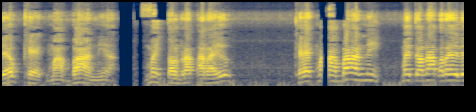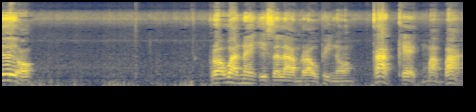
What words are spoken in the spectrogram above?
แล้วแขกมาบ้านเนี่ย ไม่ต้อนรับอะไรเออแขกมาบ้านนี่ ไม่ต้อนรับอะไรเลยหรอเพราะว่าในอิสลามเราพี่น้อง ถ้าแขกมาบ้าน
